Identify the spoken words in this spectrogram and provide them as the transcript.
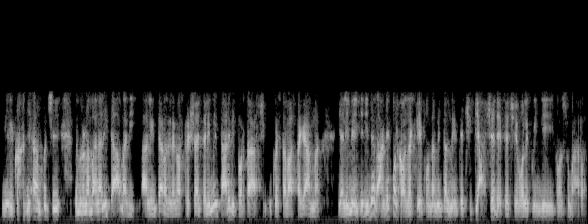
Quindi ricordiamoci, sembra una banalità, ma di, all'interno delle nostre scelte alimentari di portarci in questa vasta gamma di alimenti e di bevande qualcosa che fondamentalmente ci piace ed è piacevole quindi consumarla.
